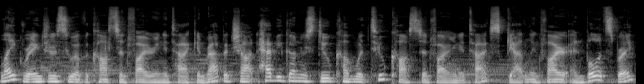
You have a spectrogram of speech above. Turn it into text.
Like Rangers who have a constant firing attack and rapid shot, Heavy Gunners do come with two constant firing attacks, Gatling Fire and Bullet Spray,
